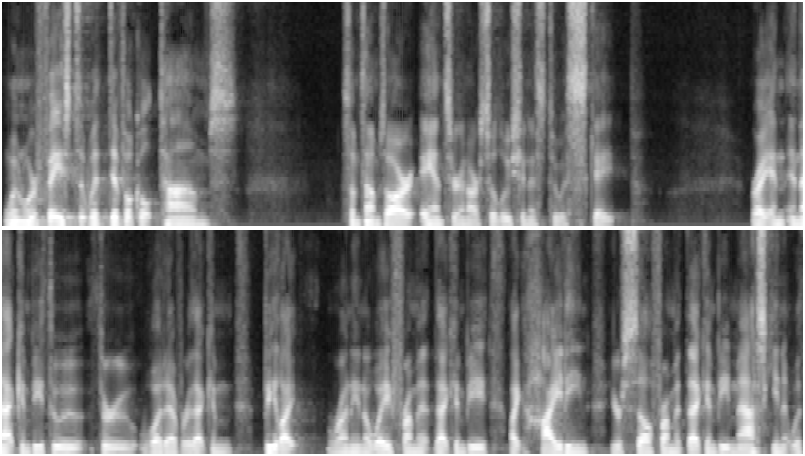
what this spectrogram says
When we're faced with difficult times, sometimes our answer and our solution is to escape. Right? And, and that can be through, through whatever. That can be like running away from it. That can be like hiding yourself from it. That can be masking it with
